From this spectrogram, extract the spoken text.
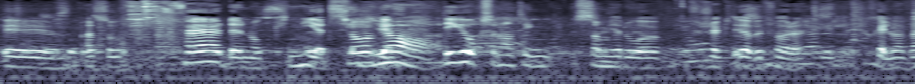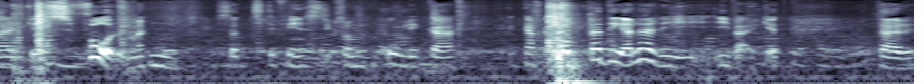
Eh, alltså färden och nedslagen. Ja. Det är ju också någonting som jag då försökt överföra till själva verkets form. Så att det finns liksom olika ganska korta delar i, i verket. Där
